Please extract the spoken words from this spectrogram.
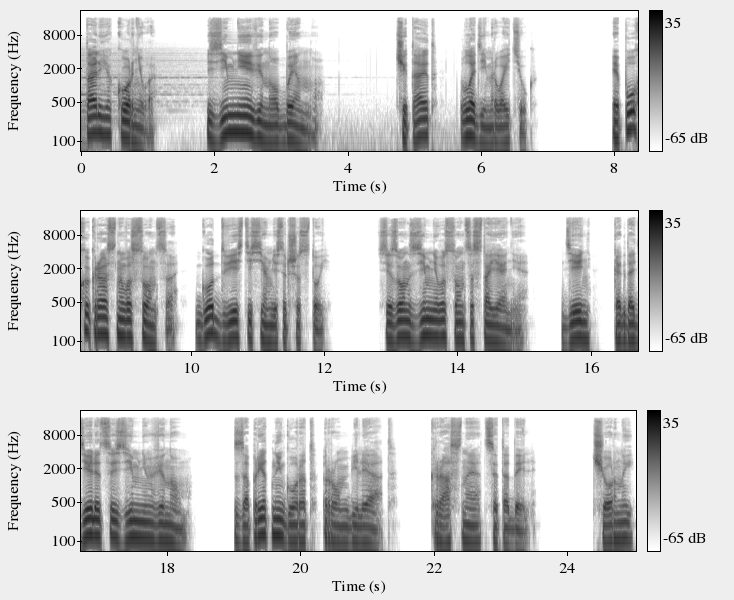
Наталья Корнева. Зимнее вино Бенну. Читает Владимир Войтюк. Эпоха Красного Солнца. Год 276. Сезон зимнего солнцестояния. День, когда делятся зимним вином. Запретный город Ромбелиад. Красная цитадель. Черной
